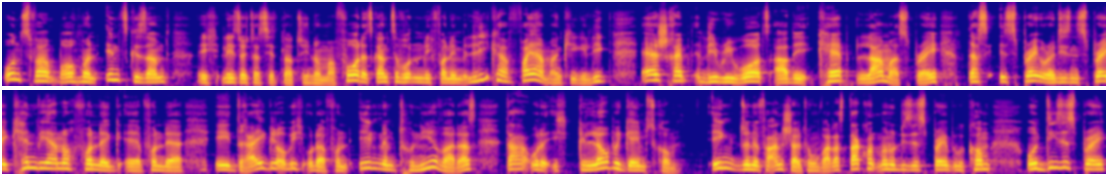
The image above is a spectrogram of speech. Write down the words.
Und zwar braucht man insgesamt, ich lese euch das jetzt natürlich nochmal vor, das Ganze wurde nämlich von dem Leaker Fire Monkey geleakt. Er schreibt, the rewards are the Cap Lama Spray. Das Spray oder diesen Spray kennen wir ja noch von der, äh, von der E3, glaube ich, oder von irgendeinem Turnier war das. Da, oder ich glaube Gamescom irgendeine Veranstaltung war das, da konnte man nur dieses Spray bekommen und dieses Spray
